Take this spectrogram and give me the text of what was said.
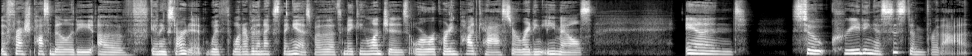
the fresh possibility of getting started with whatever the next thing is, whether that's making lunches or recording podcasts or writing emails. And so creating a system for that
